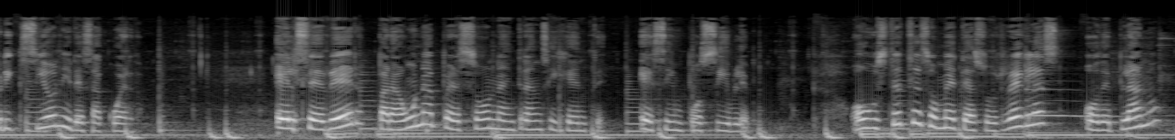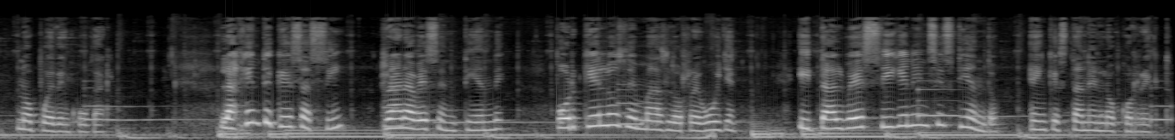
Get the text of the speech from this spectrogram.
fricción y desacuerdo. El ceder para una persona intransigente es imposible. O usted se somete a sus reglas o de plano no pueden jugar. La gente que es así rara vez entiende por qué los demás los rehuyen y tal vez siguen insistiendo en que están en lo correcto,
